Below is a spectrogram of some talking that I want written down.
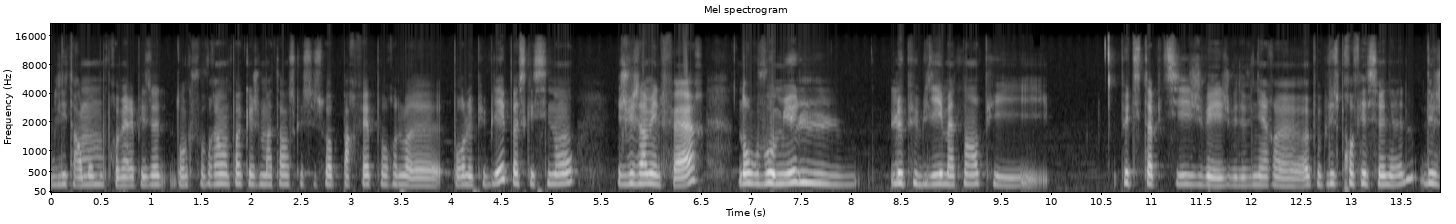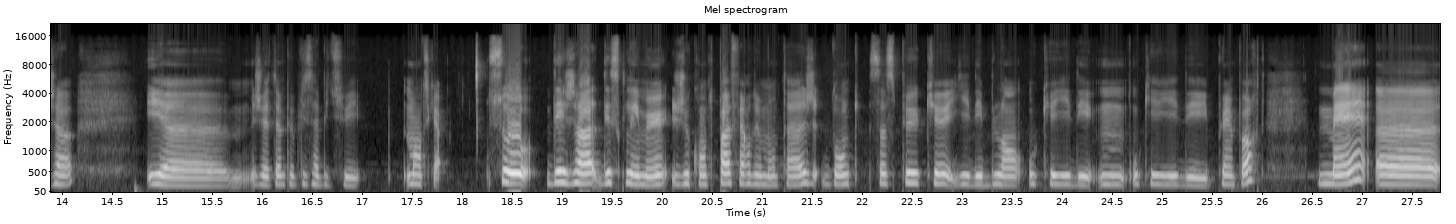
littéralement mon premier épisode. Donc il faut vraiment pas que je m'attende à ce que ce soit parfait pour le, pour le publier parce que sinon je vais jamais le faire. Donc vaut mieux le, publier maintenant puis petit à petit je vais, je vais devenir euh, un peu plus professionnelle déjà et euh, je vais être un peu plus habituée. Mais en tout cas, So, déjà, disclaimer, je compte pas faire de montage. Donc, ça se peut qu'il y ait des blancs ou qu'il y ait des hum ou qu'il y ait des. peu importe. Mais, euh,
